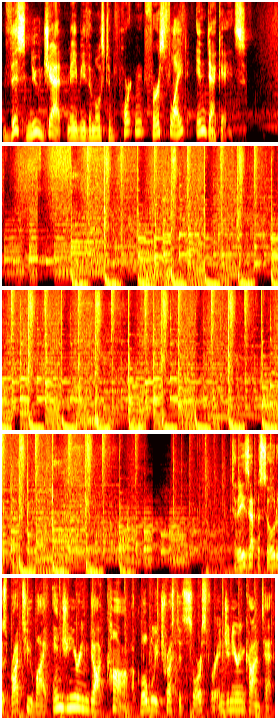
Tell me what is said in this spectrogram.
this new jet may be the most important first flight in decades. Today's episode is brought to you by Engineering.com, a globally trusted source for engineering content.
